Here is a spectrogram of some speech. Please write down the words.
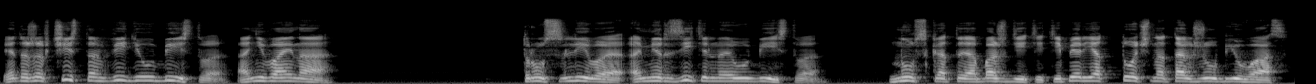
Это же в чистом виде убийство, а не война. Трусливое, омерзительное убийство. Ну, скоты, обождите, теперь я точно так же убью вас.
